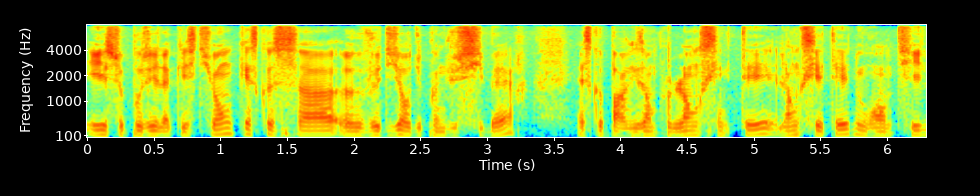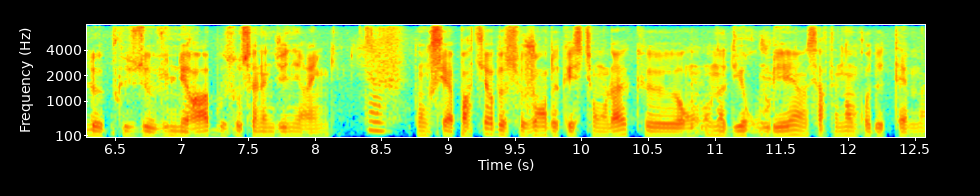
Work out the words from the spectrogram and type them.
et se poser la question, qu'est-ce que ça veut dire du point de vue cyber? Est-ce que par exemple l'anxiété, l'anxiété nous rend plus vulnérable au social engineering. Donc c'est à partir de ce genre de questions-là qu'on a déroulé un certain nombre de thèmes.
